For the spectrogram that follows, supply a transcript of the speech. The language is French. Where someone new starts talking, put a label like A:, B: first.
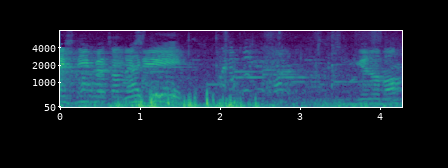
A: Nice defense on
B: Nice
A: Missy. You get another ball?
